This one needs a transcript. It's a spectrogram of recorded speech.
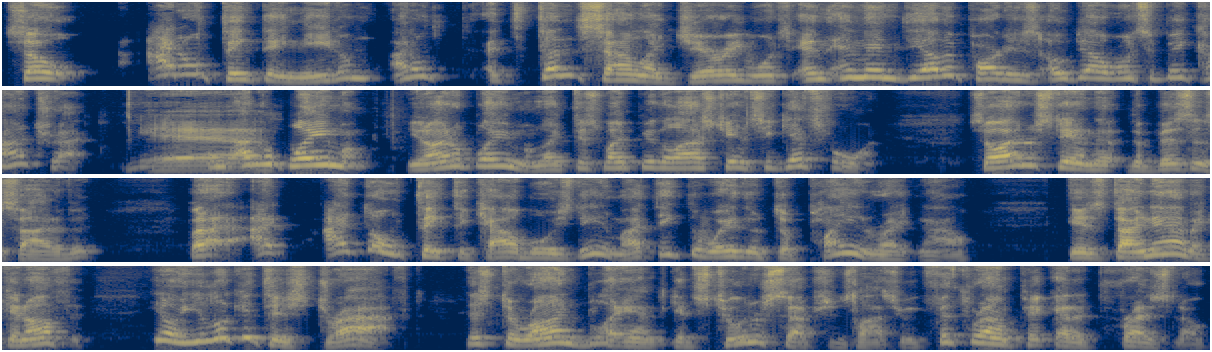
so I don't think they need them. I don't. It doesn't sound like Jerry wants. And and then the other part is Odell wants a big contract. Yeah. And I don't blame him. You know, I don't blame him. Like this might be the last chance he gets for one. So I understand the, the business side of it. But I, I, I don't think the Cowboys need him. I think the way that they're playing right now is dynamic. And off, you know, you look at this draft. This DaRon Bland gets two interceptions last week, fifth round pick out of Fresno.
